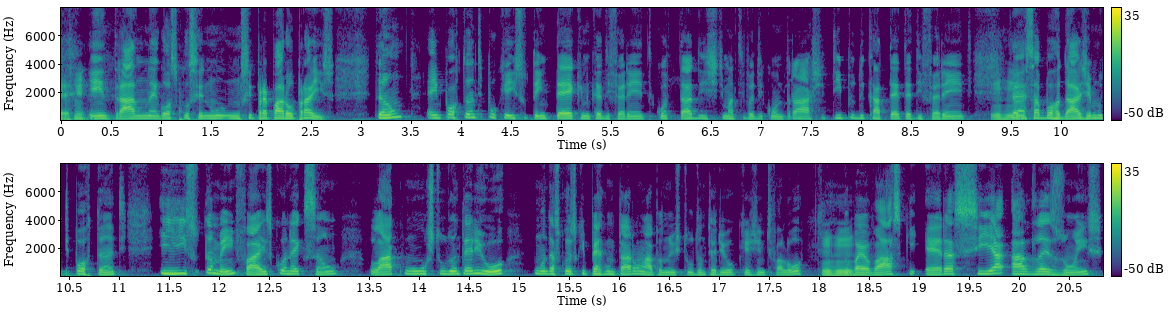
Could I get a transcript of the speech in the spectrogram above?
entrar num negócio que você não, não se preparou para isso. Então, é importante porque isso tem técnica diferente, quantidade de estimativa de contraste, tipo de catéter diferente. Uhum. Então, essa abordagem é muito importante e isso também faz conexão lá com o estudo anterior uma das coisas que perguntaram lá no estudo anterior que a gente falou, uhum. do Biovasc, era se a, as lesões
